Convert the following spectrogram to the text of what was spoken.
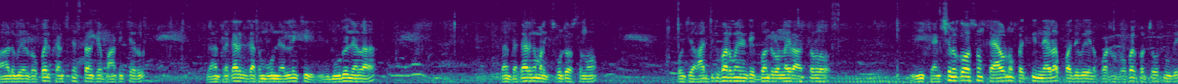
నాలుగు వేల రూపాయలు పెన్షన్ ఇస్తానని మాట ఇచ్చారు. దాని ప్రకారం గత మూడు నెలల నుంచి ఇది మూడో నెల. దాని ప్రకారంగా మనం ఇచ్చుకుంటూ వస్తున్నాం. కొంచెం ఆర్థికపరమైన ఇబ్బందులు ఉన్నాయి రాష్ట్రంలో. ఈ పెన్షన్ కోసం కేవలం ప్రతి నెల పదివేల కోట్ల రూపాయలు ఖర్చు అవుతుంది.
